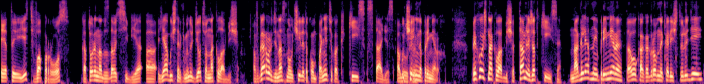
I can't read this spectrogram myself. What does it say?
Это и есть вопрос, который надо задавать себе. А, я обычно рекомендую делать его на кладбище. В Гарварде нас научили такому понятию, как case studies, обучение Круто. на примерах. Приходишь на кладбище, там лежат кейсы, наглядные примеры того, как огромное количество людей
